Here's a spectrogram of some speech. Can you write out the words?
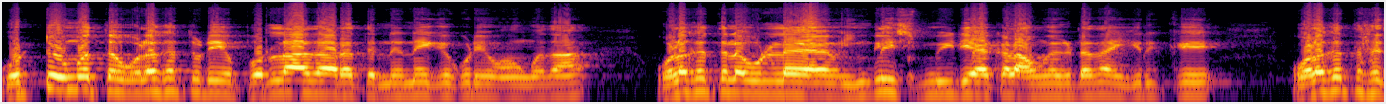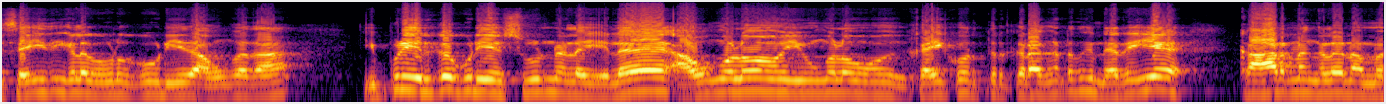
ஒட்டுமொத்த உலகத்துடைய பொருளாதாரத்தை நிர்ணயிக்கக்கூடியவங்க தான் உலகத்தில் உள்ள இங்கிலீஷ் மீடியாக்கள் அவங்க கிட்ட தான் இருக்குது உலகத்தில் செய்திகளை கொடுக்கக்கூடியது அவங்க தான் இப்படி இருக்கக்கூடிய சூழ்நிலையில் அவங்களும் இவங்களும் கைகோர்த்துருக்கிறாங்கிறதுக்கு நிறைய காரணங்களை நம்ம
